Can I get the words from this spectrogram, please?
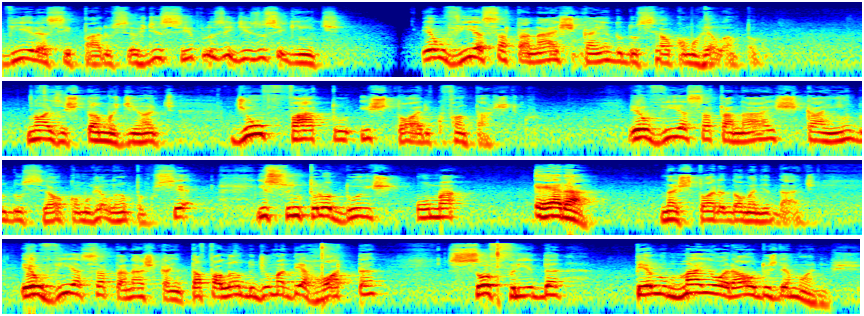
vira-se para os seus discípulos e diz o seguinte: Eu via Satanás caindo do céu como relâmpago. Nós estamos diante de um fato histórico fantástico. Eu via Satanás caindo do céu como relâmpago. Isso introduz uma era na história da humanidade. Eu via Satanás caindo. Está falando de uma derrota sofrida pelo maioral dos demônios.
